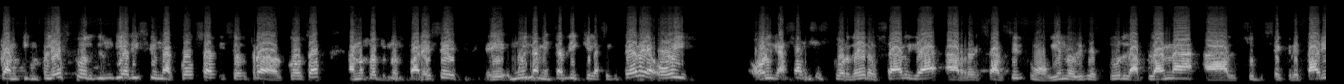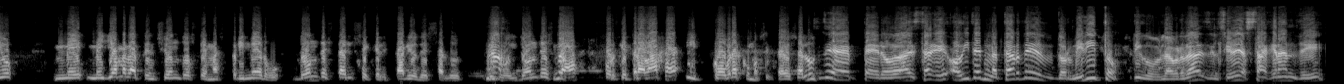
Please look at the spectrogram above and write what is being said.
cantimplesco, de un día dice una cosa, dice otra cosa, a nosotros nos parece eh, muy lamentable que la secretaria hoy, Olga Sánchez Cordero, salga a resarcir, como bien lo dices tú, la plana al subsecretario me, me, llama la atención dos temas. Primero, ¿dónde está el secretario de salud? ¿Y dónde está? Porque trabaja y cobra como secretario de salud. pero está, eh, ahorita en la tarde dormidito. Digo, la verdad, el señor ya está grande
